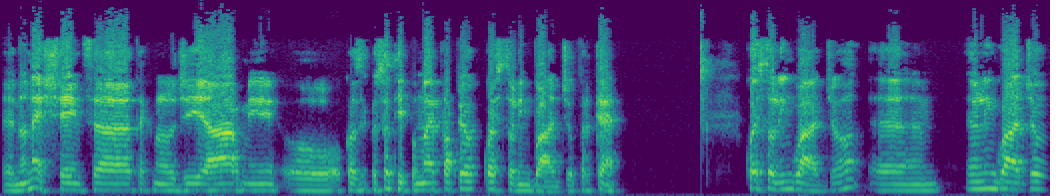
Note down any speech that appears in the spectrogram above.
eh, non è scienza, tecnologia, armi o cose di questo tipo, ma è proprio questo linguaggio, perché questo linguaggio eh, è un linguaggio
